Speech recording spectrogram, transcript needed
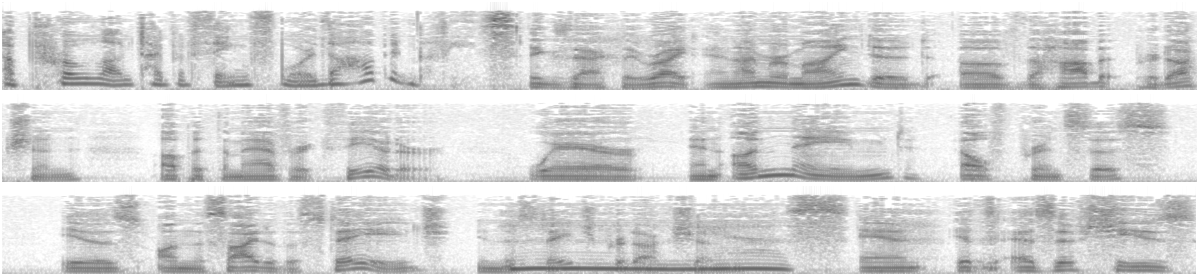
a prologue type of thing for the Hobbit movies. Exactly right. And I'm reminded of the Hobbit production up at the Maverick Theater where an unnamed elf princess is on the side of the stage in the mm, stage production. Yes. And it's as if she's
